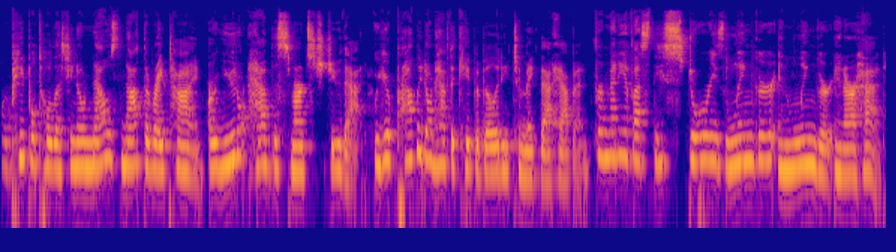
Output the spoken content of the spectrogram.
or people told us, you know, now's not the right time, or you don't have the smarts to do that, or you probably don't have the capability to make that happen. For many of us, these stories linger and linger in our head.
